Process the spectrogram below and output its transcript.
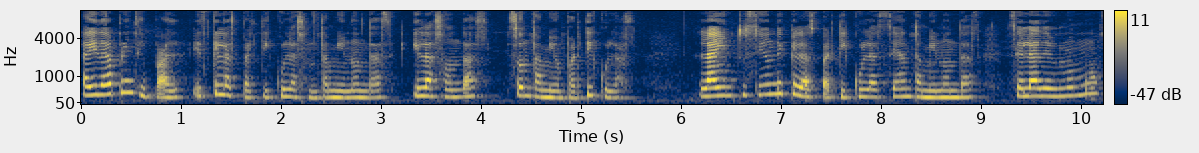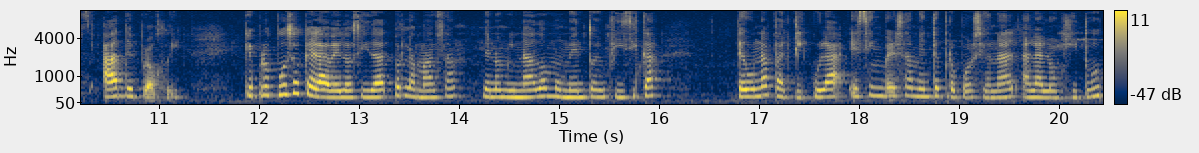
La idea principal es que las partículas son también ondas y las ondas son también partículas. La intuición de que las partículas sean también ondas se la debemos a de Broglie, que propuso que la velocidad por la masa, denominado momento en física, de una partícula es inversamente proporcional a la longitud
